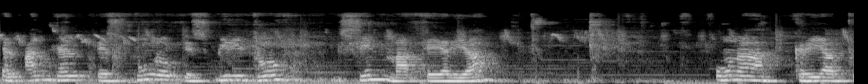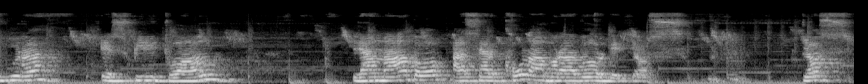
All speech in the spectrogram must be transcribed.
El ángel es puro espíritu sin materia, una criatura espiritual llamado a ser colaborador de Dios. Dios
